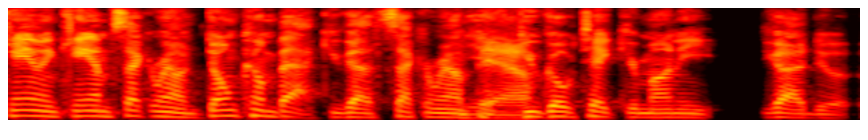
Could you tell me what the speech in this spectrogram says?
Cam and Cam second round. Don't come back. You got a second round Yeah. pick. You go take your money. You got to do it.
